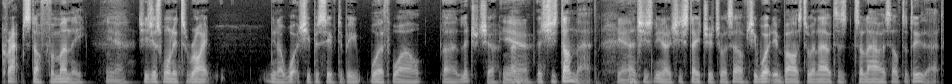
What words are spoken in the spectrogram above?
crap stuff for money. Yeah. She just wanted to write, you know, what she perceived to be worthwhile uh, literature. Yeah. and, and she's done that. Yeah. and she's you know she stayed true to herself. She worked in bars to allow to, to allow herself to do that.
